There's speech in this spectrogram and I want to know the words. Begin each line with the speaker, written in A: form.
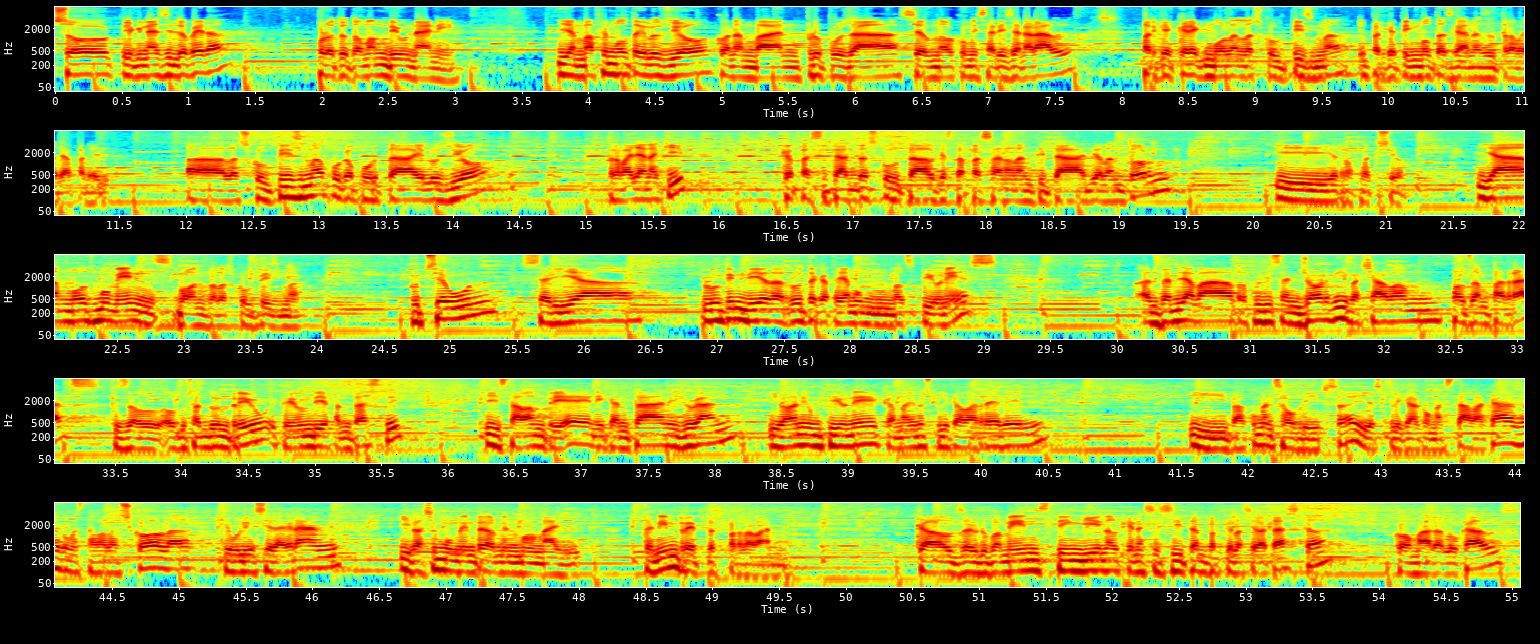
A: sóc l'Ignasi Llobera, però tothom em diu Nani. I em va fer molta il·lusió quan em van proposar ser el nou comissari general perquè crec molt en l'escoltisme i perquè tinc moltes ganes de treballar per ell. A l'escoltisme puc aportar il·lusió, treballar en equip, capacitat d'escoltar el que està passant a l'entitat i a l'entorn i reflexió. Hi ha molts moments bons de l'escoltisme. Potser un seria l'últim dia de ruta que fèiem amb els pioners. Ens vam llevar al refugi Sant Jordi, baixàvem pels empedrats, que és al, costat d'un riu, i feia un dia fantàstic, i estàvem rient i cantant i jugant, i va venir un pioner que mai no explicava res d'ell, i va començar a obrir-se i explicar com estava a casa, com estava a l'escola, què volia ser de gran, i va ser un moment realment molt màgic. Tenim reptes per davant. Que els agrupaments tinguin el que necessiten per fer la seva tasca, com ara locals,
